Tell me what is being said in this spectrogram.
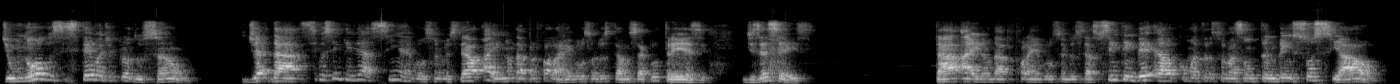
de um novo sistema de produção. De, da, se você entender assim a Revolução Industrial, aí não dá para falar Revolução Industrial no século XIII, XVI. Tá? Aí não dá para falar em Revolução Industrial. Se você entender ela como uma transformação também social,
